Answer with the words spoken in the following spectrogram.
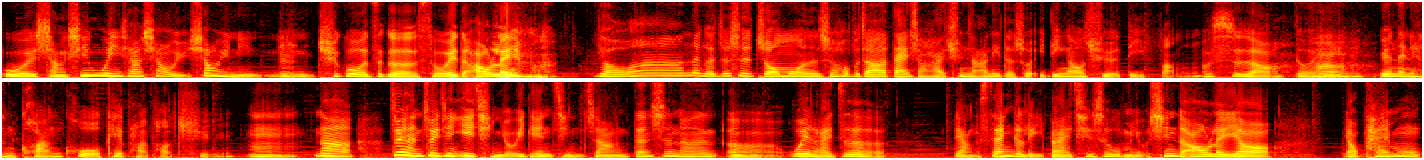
我想先问一下笑宇，笑宇，你你去过这个所谓的 Outlet 吗？有啊，那个就是周末的时候，不知道要带小孩去哪里的时候，一定要去的地方。哦，是哦，对，嗯、因为那里很宽阔，可以跑来跑去。嗯，那虽然最近疫情有一点紧张，但是呢，呃，未来这两三个礼拜，其实我们有新的 Outlet 要要开幕，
